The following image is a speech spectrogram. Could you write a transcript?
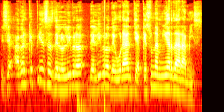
Dice, a ver qué piensas de lo libro, del libro de Urantia, que es una mierda Aramis.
